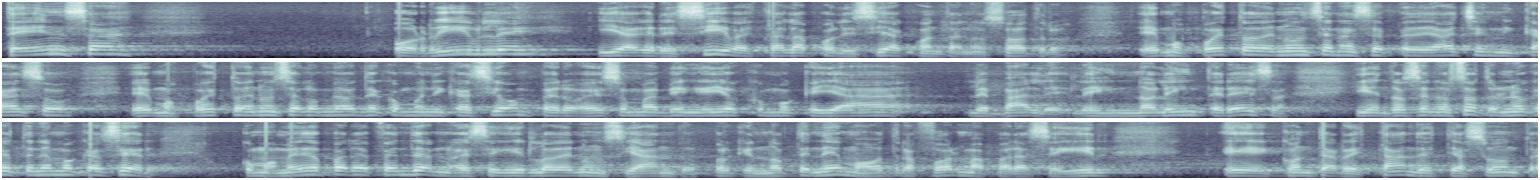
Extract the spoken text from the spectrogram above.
Tensa horrible y agresiva está la policía contra nosotros. Hemos puesto denuncia en la CPDH, en mi caso, hemos puesto denuncia a los medios de comunicación, pero eso más bien ellos como que ya les vale, no les interesa. Y entonces nosotros lo que tenemos que hacer como medio para defendernos es seguirlo denunciando, porque no tenemos otra forma para seguir eh, contrarrestando este asunto.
